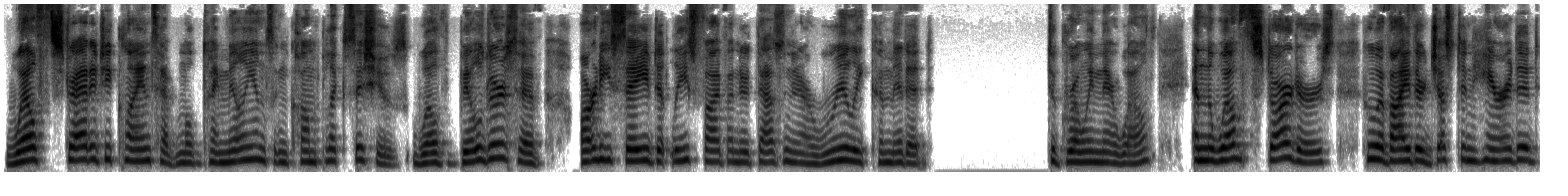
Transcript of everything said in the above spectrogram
Wealth strategy clients have multi millions and complex issues. Wealth builders have already saved at least 500,000 and are really committed to growing their wealth, and the wealth starters who have either just inherited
